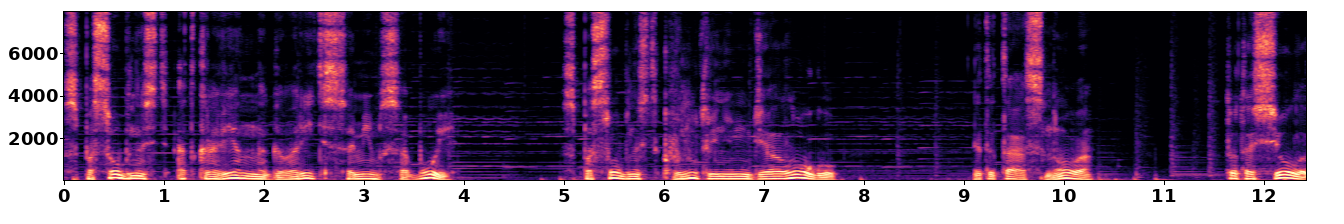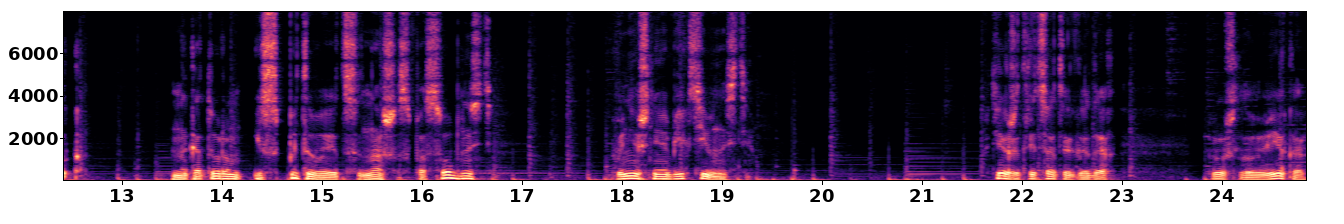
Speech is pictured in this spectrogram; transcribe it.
Способность откровенно говорить с самим собой, способность к внутреннему диалогу – это та основа, тот оселок, на котором испытывается наша способность внешней объективности – тех же 30-х годах прошлого века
